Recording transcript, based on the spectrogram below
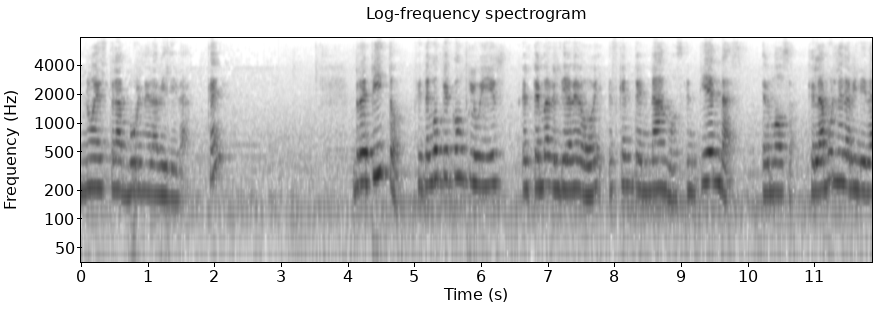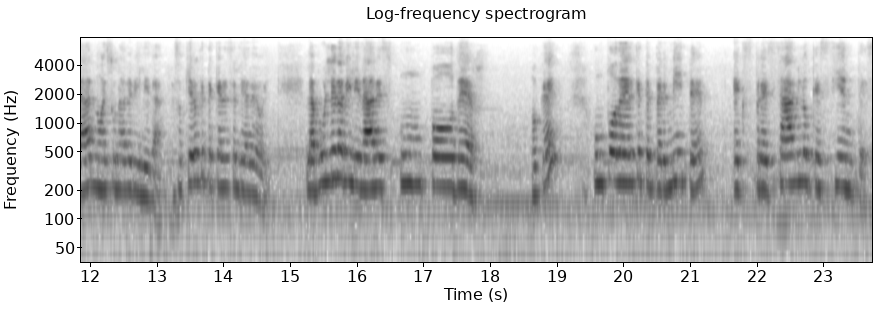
nuestra vulnerabilidad. ¿Ok? Repito, si tengo que concluir el tema del día de hoy, es que entendamos, entiendas, hermosa, que la vulnerabilidad no es una debilidad. Eso quiero que te quedes el día de hoy. La vulnerabilidad es un poder, ¿ok? Un poder que te permite expresar lo que sientes,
